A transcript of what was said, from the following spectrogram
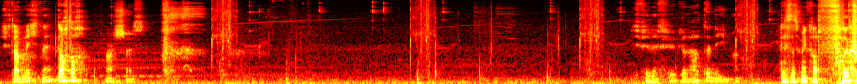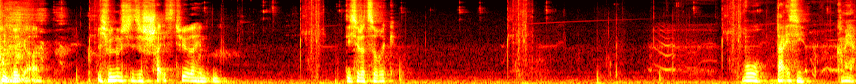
Ich glaube nicht, ne? Doch, doch. Ah, scheiße. Wie viele Vögel hatte die, Mann? Das ist mir gerade vollkommen egal. Ich will nur durch diese scheiß Tür da hinten. Die ist wieder zurück. Wo? Da ist sie. Komm her.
